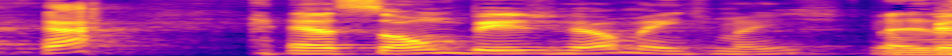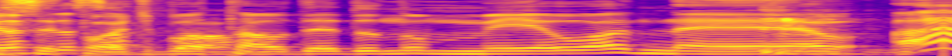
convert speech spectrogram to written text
é só um beijo, realmente, mas. eu Mas penso você pode botar forma. o dedo no meu anel. Ah!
